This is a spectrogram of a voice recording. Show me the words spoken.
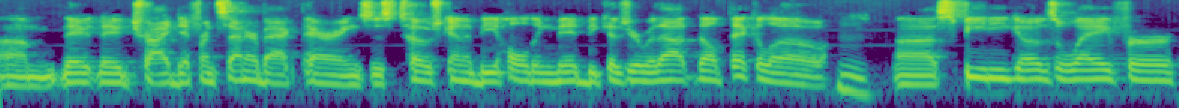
Um, they they tried different center back pairings. Is Totsch going to be holding mid because you're without Del Piccolo? Uh, Speedy goes away for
